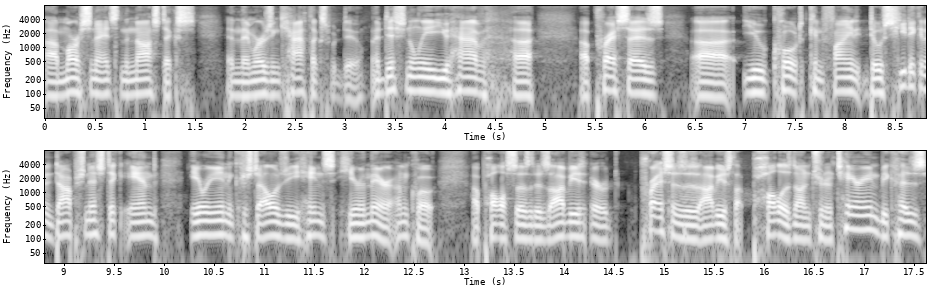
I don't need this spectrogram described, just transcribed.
uh, Marcionites and the Gnostics and the emerging Catholics would do. Additionally, you have uh, a press says uh, you quote can find docetic and adoptionistic and Arian Christology hints here and there unquote. Uh, Paul says it is obvious or Price says it is obvious that Paul is non-Trinitarian because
